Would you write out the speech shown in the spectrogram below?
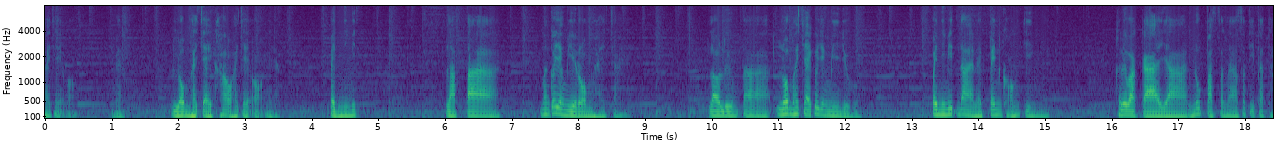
หายใจออกเห็นไหมลมหายใจเข้าหายใจออกเนี่ยนะเป็นนิมิต หลับตา มันก็ยังมีลมหายใจ เราลืมตาลมหายใจก็ยังมีอยู่ เป็นนิมิตได้เลยเป็นของจริง เขาเรียกว่ากายานุปัสสนาสติปัฏฐ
